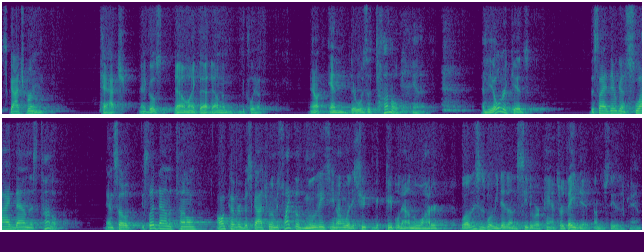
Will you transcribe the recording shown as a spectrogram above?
Scotch broom patch, and it goes down like that, down the, the cliff. You know, and there was a tunnel in it. And the older kids decided they were going to slide down this tunnel. And so they slid down the tunnel, all covered with scotch broom. It's like those movies, you know, where they shoot people down the water. Well, this is what we did on the seat of our pants, or they did on the seat of their pants.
